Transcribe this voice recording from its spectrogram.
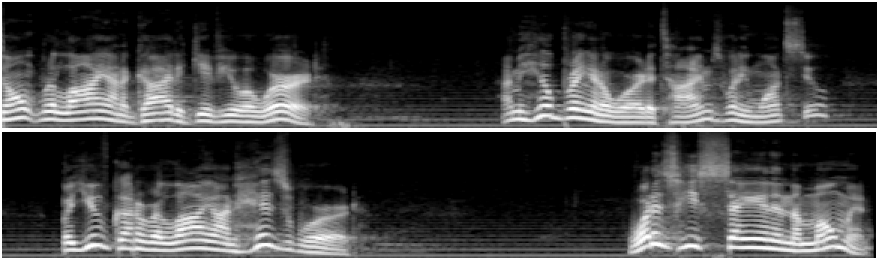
Don't rely on a guy to give you a word. I mean, he'll bring in a word at times when he wants to, but you've got to rely on his word. What is he saying in the moment?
